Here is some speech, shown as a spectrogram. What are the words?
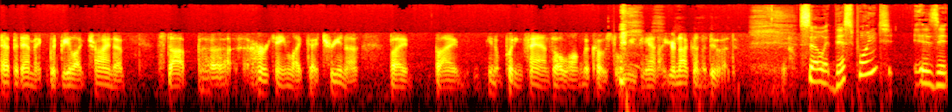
epidemic would be like trying to stop uh, a hurricane like Katrina by by you know putting fans all along the coast of Louisiana. You're not going to do it. You know? So at this point, is it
